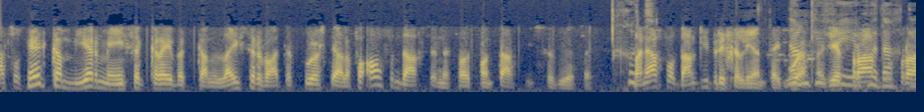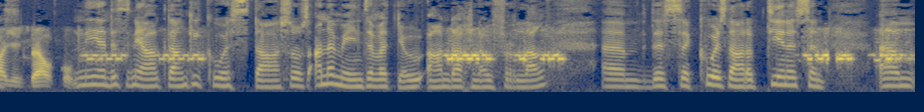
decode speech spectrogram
as ons net kan meer mense kry wat kan luister wat 'n voorstelle veral vandag se is, sal fantasties gewees het. Maar in elk geval dankie vir die geleentheid. Hoor, as jy vra, vra jy's welkom. Nee, dis nie ek. Dankie Koos daar. So ons ander mense wat jou aandag nou verlang. Ehm um, dis 'n Koos daar op Tennyson. Ehm um,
